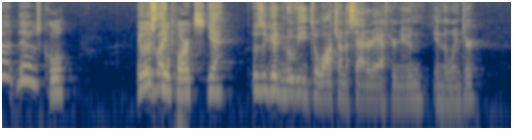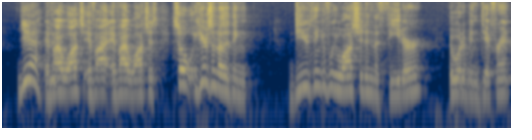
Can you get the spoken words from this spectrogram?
like, "Oh, yeah, it was cool." It There's was cool like parts. yeah, it was a good movie to watch on a Saturday afternoon in the winter. Yeah. If I watch if I if I watch this. So here's another thing. Do you think if we watched it in the theater, it would have been different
